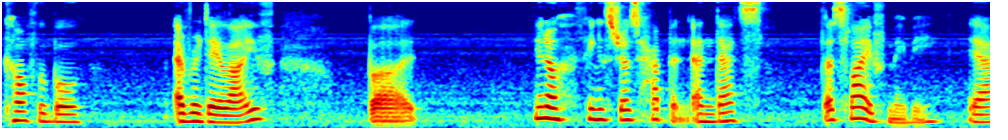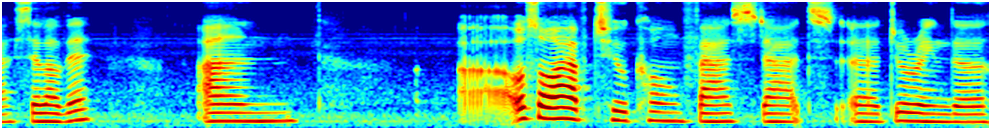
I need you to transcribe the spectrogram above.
comfortable everyday life. But you know things just happen and that's that's life maybe. Yeah c'est la vie. And uh, also i have to confess that uh, during the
